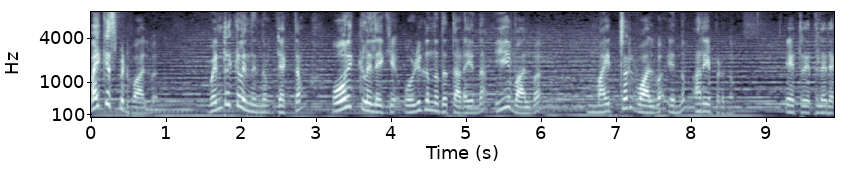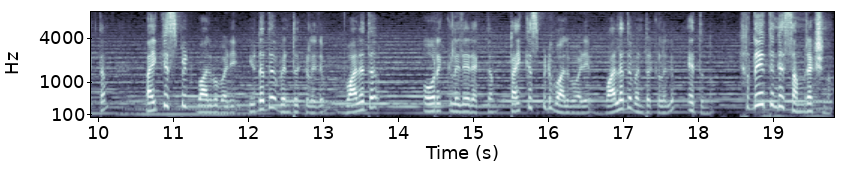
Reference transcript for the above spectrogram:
ബൈക്കസ്പിഡ് വാൽവ്. വെൻട്രിക്കിളിൽ നിന്നും രക്തം ഓറിക്കിളിലേക്ക് ഒഴുകുന്നത് തടയുന്ന ഈ വാൽവ് മൈട്രൽ വാൽവ് എന്നും അറിയപ്പെടുന്നു. ഏട്രിയത്തിലെ രക്തം ബൈക്കസ്പിഡ് വാൽവ് വഴി ഇടത് വെൻട്രിക്കിളിലും വലത് ഓറിക്കിളിലെ രക്തം ട്രൈക്കസ്പിഡ് വാൽവ് വഴി വലത് വെൻട്രിക്കിളിലും എത്തുന്നു. ഹൃദയത്തിന്റെ സംരക്ഷണം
